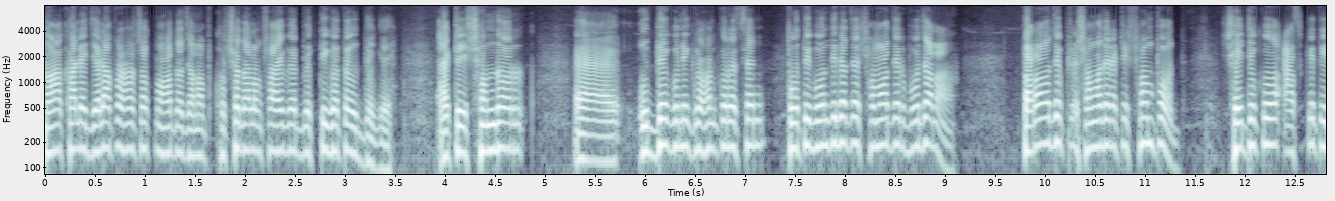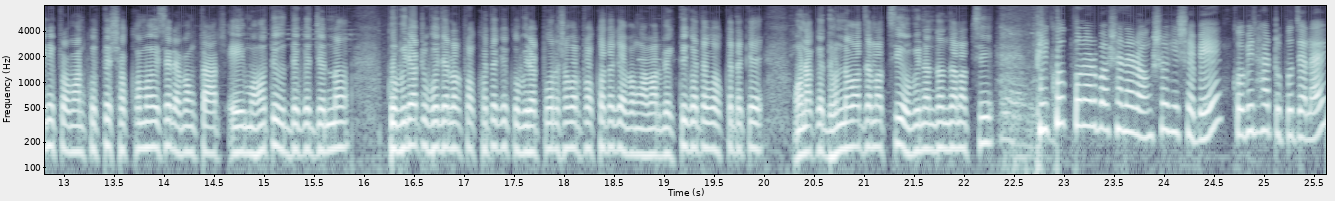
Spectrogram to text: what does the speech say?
নোয়াখালী জেলা প্রশাসক মহোদয় জনাব খোরশেদ আলম সাহেবের ব্যক্তিগত উদ্যোগে একটি সুন্দর উদ্যোগ উনি গ্রহণ করেছেন। প্রতিবন্ধীরা যে সমাজের বোঝা না তারাও যে সমাজের একটি সম্পদ, সেইটুকু আজকে তিনি প্রমাণ করতে সক্ষম হয়েছেন এবং তার এই মহতি উদ্যোগের জন্য কবিরাট উপজেলার পক্ষ থেকে, কবিরাট পৌরসভার পক্ষ থেকে এবং আমার ব্যক্তিগত পক্ষ থেকে ওনাকে ধন্যবাদ জানাচ্ছি, অভিনন্দন জানাচ্ছি। ভিক্ষুক পুনর্বাসনের অংশ হিসেবে কবিরহাট উপজেলায়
